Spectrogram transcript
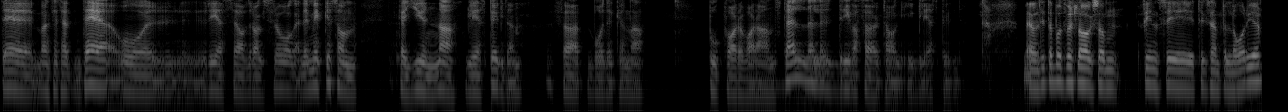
det, man kan säga att det och reseavdragsfrågan, det är mycket som ska gynna glesbygden för att både kunna bo kvar och vara anställd eller driva företag i glesbygd. Men om vi tittar på ett förslag som finns i till exempel Norge.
